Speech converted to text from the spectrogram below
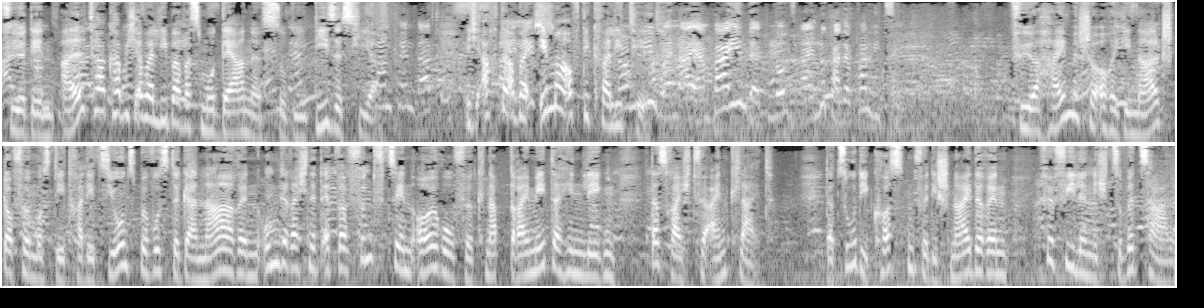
Für den Alltag habe ich aber lieber was Modernes, so wie dieses hier. Ich achte aber immer auf die Qualität. Für heimische Originalstoffe muss die traditionsbewusste Ghanaerin umgerechnet etwa 15 Euro für knapp drei Meter hinlegen. Das reicht für ein Kleid. Dazu die Kosten für die Schneiderin, für viele nicht zu bezahlen.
